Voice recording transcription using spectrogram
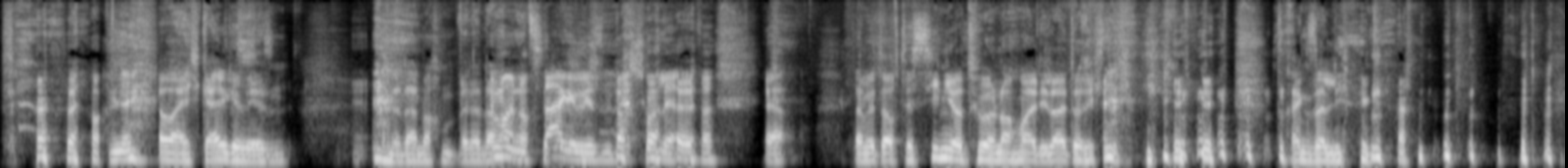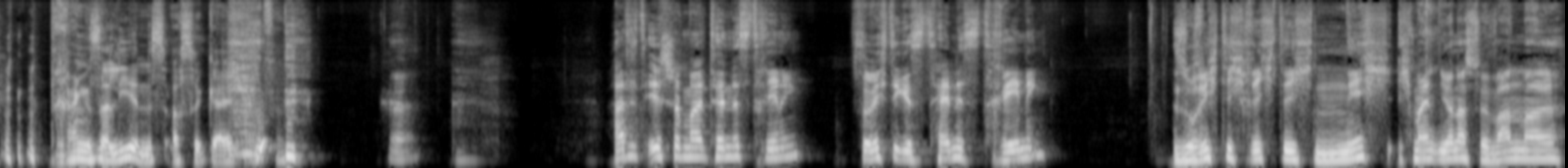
das war eigentlich geil gewesen. Wenn er da noch, wenn er da Immer noch da gewesen der Schule einfach. Ja, damit er auf der Senior-Tour nochmal die Leute richtig drangsalieren kann. Drangsalieren ist auch so geil. Hattet ihr schon mal Tennistraining? So richtiges Tennistraining? So richtig, richtig nicht. Ich meine, Jonas, wir waren mal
